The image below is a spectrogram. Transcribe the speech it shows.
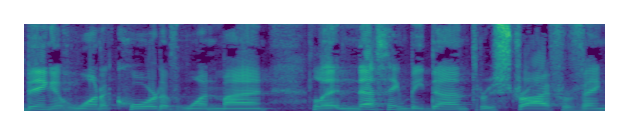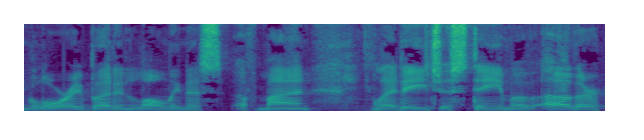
being of one accord, of one mind. Let nothing be done through strife or vainglory, but in lowliness of mind. Let each esteem of other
